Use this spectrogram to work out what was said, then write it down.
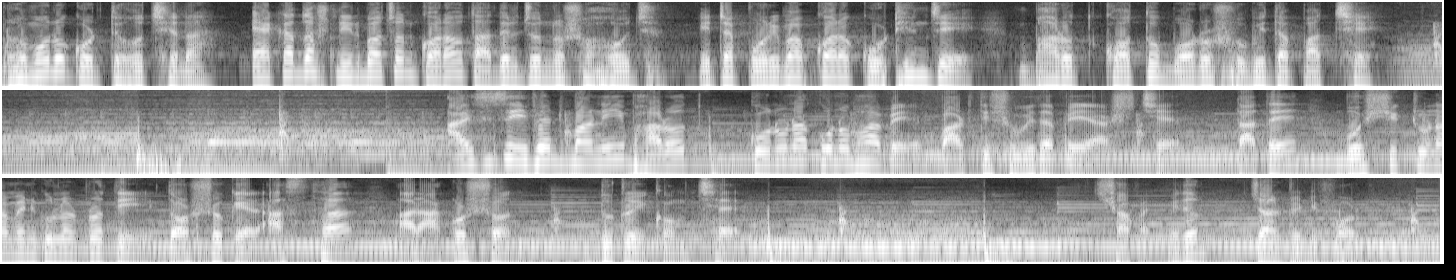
ভ্রমণও করতে হচ্ছে না। একাদশ নির্বাচন করাও তাদের জন্য সহজ। এটা পরিমাপ করা কঠিন যে ভারত কত বড় সুবিধা পাচ্ছে। আইসিসি ইভেন্ট মানেই ভারত কোনো না কোনোভাবে বাড়তি সুবিধা পেয়ে আসছে। তাতে বৈশ্বিক টুর্নামেন্টগুলোর প্রতি দর্শকের আস্থা আর আকর্ষণ দুটোই কমছে। সাফাক মিদুল চ্যানেল টোয়েন্টি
